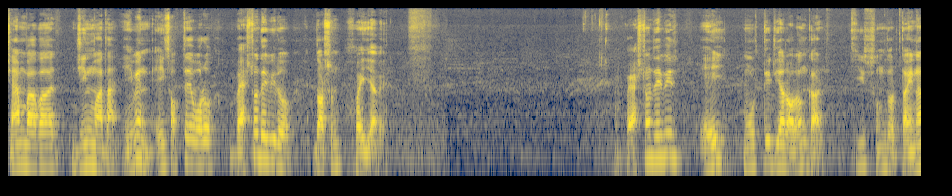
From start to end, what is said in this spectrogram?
শ্যাম বাবার, জিন মাতা ইভেন এই সবথেকে বড় বৈষ্ণো দেবীরও দর্শন হয়ে যাবে। বৈষ্ণো দেবীর এই মূর্তিটি আর অলঙ্কার কি সুন্দর, তাই না?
